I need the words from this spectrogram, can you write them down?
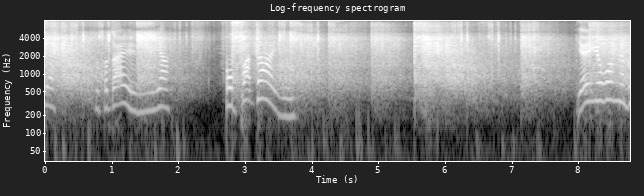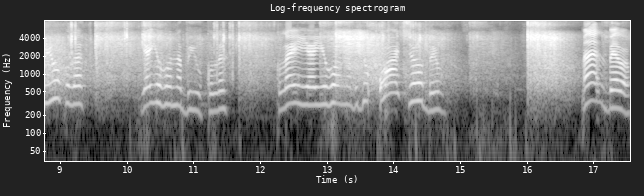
я попадаю, але я попадаю. Я його не б'ю, коли. Я його не б'ю, коли. Коли я його не б'ю. Ось зробив. Мене збило.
